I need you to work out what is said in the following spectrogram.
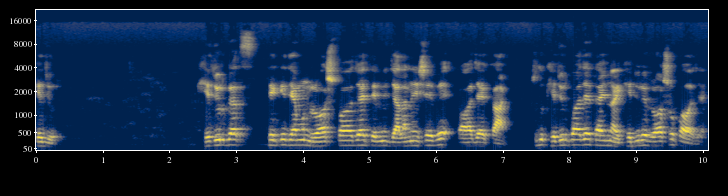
খেজুর। খেজুর গাছ থেকে যেমন রস পাওয়া যায়, তেমনি জ্বালানি হিসেবে পাওয়া যায় কাঠ। শুধু খেজুর পাওয়া যায় তাই নয়, খেজুরের রসও পাওয়া যায়।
